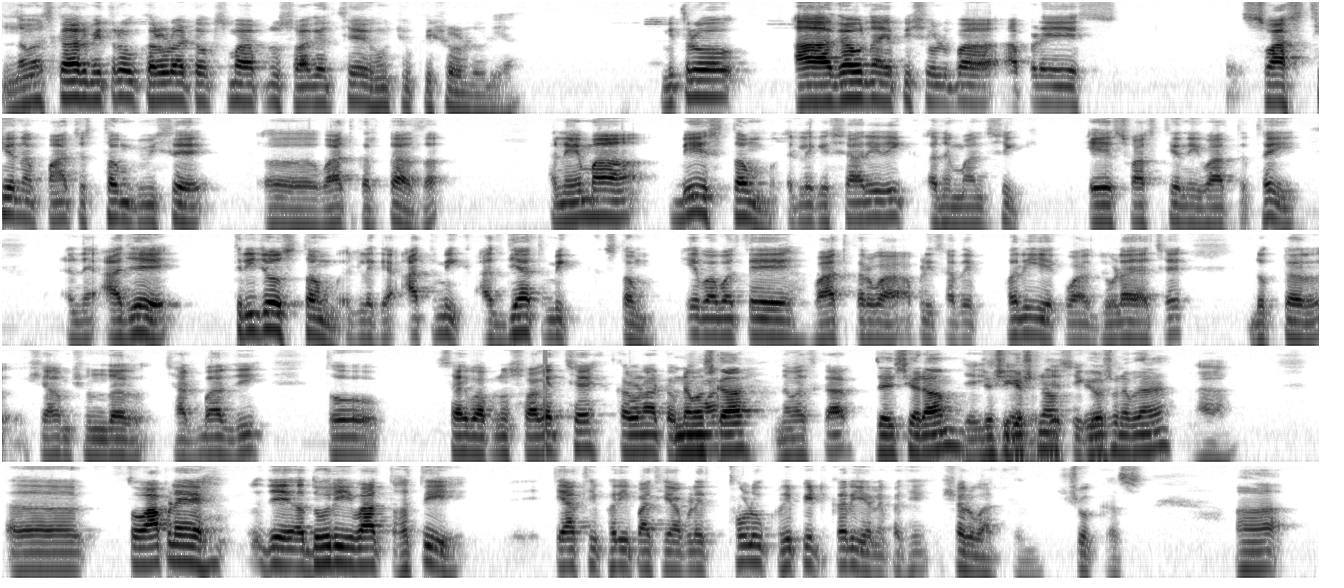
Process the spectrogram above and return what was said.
નમસ્કાર મિત્રો, કરોડા ટોક્સમાં આપનું સ્વાગત છે. હું છું કિશોર ડોડિયા મિત્રો, આ અગાઉના એપિસોડમાં આપણે સ્વાસ્થ્યના પાંચ સ્તંભ વિશે વાત કરતા હતા. અને એમાં બે સ્તંભ, એટલે કે શારીરિક અને માનસિક, એ સ્વાસ્થ્યની વાત થઈ. અને આજે ત્રીજો સ્તંભ, એટલે કે આત્મિક, આધ્યાત્મિક સ્તંભ, એ બાબતે વાત કરવા આપણી સાથે ફરી એકવાર જોડાયા છે. ડૉક્ટર શ્યામ સુંદર છાટબારજી તો સાહેબ આપનું સ્વાગત છે કરુણા ટોક નમસ્કાર. નમસ્કાર. જય શ્રી રામ. જય શ્રી કૃષ્ણ. જય શ્રી બધાને? હા. તો આપણે જે અધૂરી વાત હતી ત્યાંથી ફરી પાછી આપણે થોડુંક રિપીટ કરી અને પછી શરૂઆત કરી ચોક્કસ.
